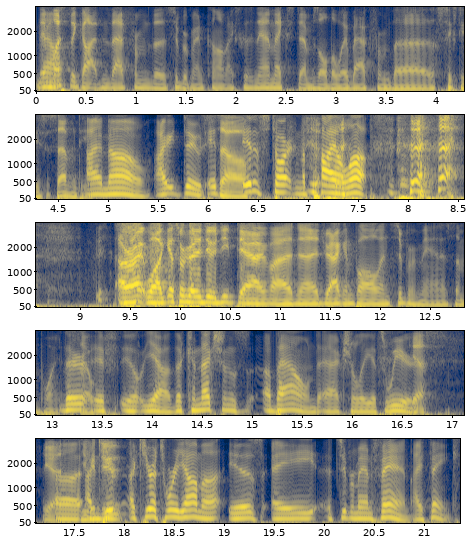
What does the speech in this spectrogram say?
They Now- must have gotten that from the Superman comics because Nam-Ek stems all the way back from the 60s or 70s. I know, I dude, it's So- it is starting to pile up. all right, well, I guess we're going to do a deep dive on uh, Dragon Ball and Superman at some point. There, so, if yeah, the connections abound. Actually, it's weird. yes, yes, uh, Akira, do Akira Toriyama is a Superman fan. I think.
